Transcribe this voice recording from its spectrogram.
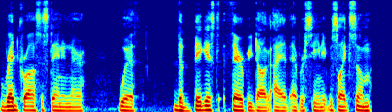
Red Cross is standing there with the biggest therapy dog I have ever seen. It was like some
